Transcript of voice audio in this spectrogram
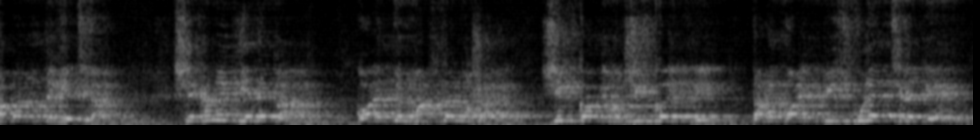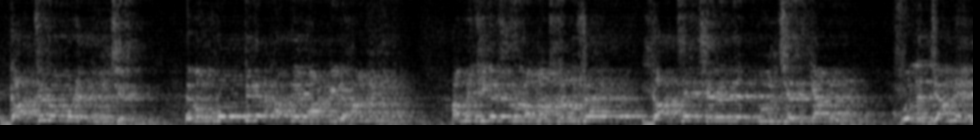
কভার করতে গিয়েছিলাম। সেখানে গিয়ে দেখলাম কয়েকজন মাস্টার মশাই, শিক্ষক এবং শিক্ষয়িত্রী, তারা কয়েকটি স্কুলের ছেলেকে গাছের ওপরে তুলছেন এবং প্রত্যেকের হাতে মাটির হাঁড়ি। আমি জিজ্ঞেস করলাম, মাস্টার মশাই, গাছে ছেলেদের তুলছেন কেন? বললেন, জানেন,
